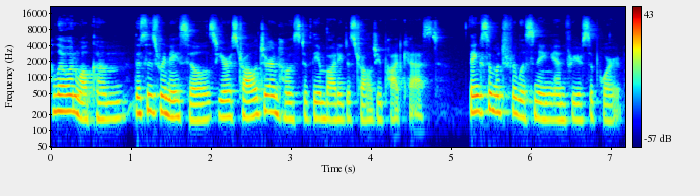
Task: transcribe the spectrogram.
Hello and welcome. This is Renee Sills, your astrologer and host of the Embodied Astrology podcast. Thanks so much for listening and for your support.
